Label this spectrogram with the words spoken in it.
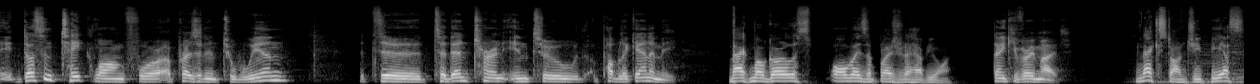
it doesn't take long for a president to win to, to then turn into a public enemy. Mac Margolis, always a pleasure to have you on. Thank you very much. Next on GPS,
